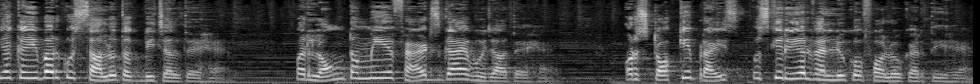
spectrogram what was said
या कई बार कुछ सालों तक भी चलते हैं, पर लॉन्ग टर्म में ये फैड्स गायब हो जाते हैं, और स्टॉक की प्राइस उसकी रियल वैल्यू को फॉलो करती है।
